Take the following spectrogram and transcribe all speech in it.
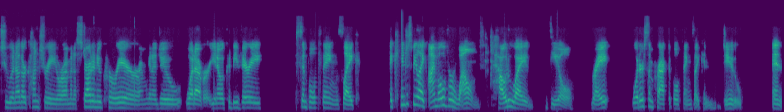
to another country or I'm going to start a new career I'm going to do whatever. You know, it could be very simple things like, it can just be like, I'm overwhelmed. How do I deal? Right? What are some practical things I can do? And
